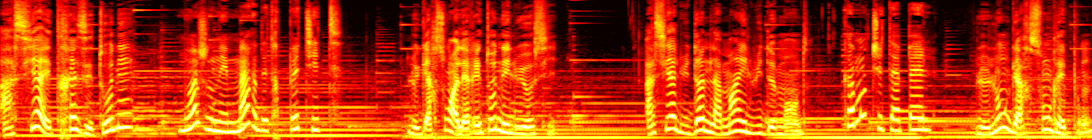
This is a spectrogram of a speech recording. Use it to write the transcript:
Asia est très étonnée. Moi, j'en ai marre d'être petite. Le garçon a l'air étonné lui aussi. Asia lui donne la main et lui demande. Comment tu t'appelles? Le long garçon répond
